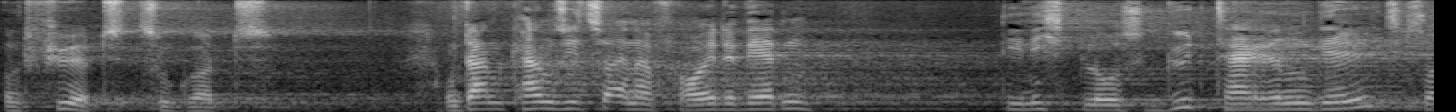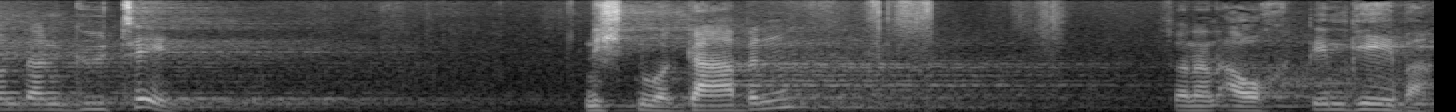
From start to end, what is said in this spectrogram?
und führt zu Gott. Und dann kann sie zu einer Freude werden, die nicht bloß Gütern gilt, sondern Güte. Nicht nur Gaben, sondern auch dem Geber.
